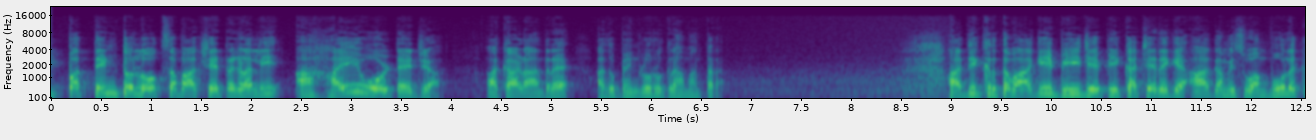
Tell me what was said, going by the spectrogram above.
ಇಪ್ಪತ್ತೆಂಟು ಲೋಕಸಭಾ ಕ್ಷೇತ್ರಗಳಲ್ಲಿ ಆ ಹೈ ವೋಲ್ಟೇಜ್ ಅಖಾಡ ಅಂದರೆ ಅದು ಬೆಂಗಳೂರು ಗ್ರಾಮಾಂತರ. ಅಧಿಕೃತವಾಗಿ ಬಿಜೆಪಿ ಕಚೇರಿಗೆ ಆಗಮಿಸುವ ಮೂಲಕ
